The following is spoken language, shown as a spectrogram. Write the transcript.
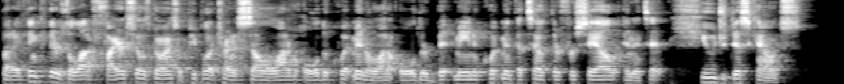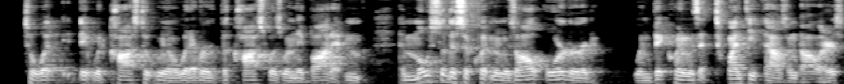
but I think there's a lot of fire sales going on. So people are trying to sell a lot of old equipment, a lot of older Bitmain equipment that's out there for sale, and it's at huge discounts to what it would cost, you know, whatever the cost was when they bought it. And, and most of this equipment was all ordered when Bitcoin was at twenty thousand dollars.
